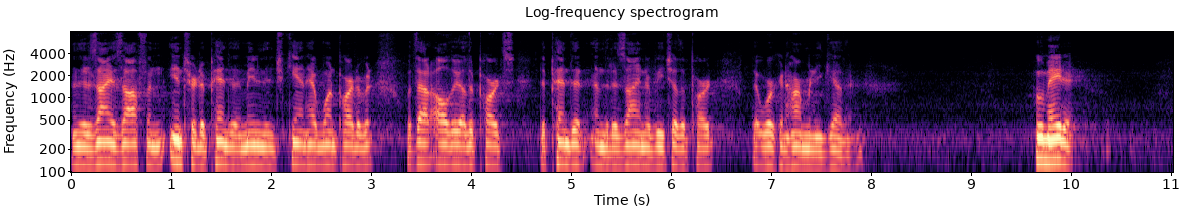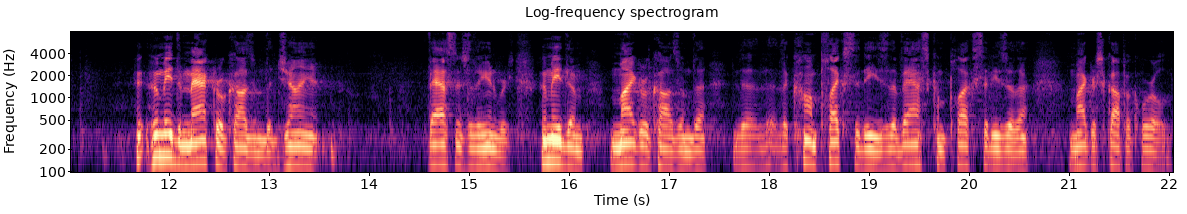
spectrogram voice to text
and the design is often interdependent, meaning that you can't have one part of it without all the other parts dependent on the design of each other part that work in harmony together. Who made it? Who made the macrocosm, the giant vastness of the universe? Who made the microcosm, the, the, the, the complexities, the vast complexities of the microscopic world?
